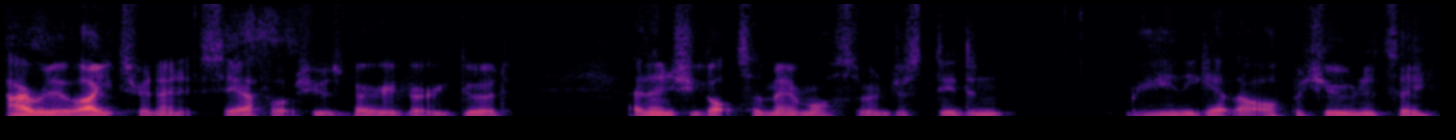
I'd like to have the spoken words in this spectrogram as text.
I really liked her in NXT. I thought she was very, very good. And then she got to the main roster and just didn't really get that opportunity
